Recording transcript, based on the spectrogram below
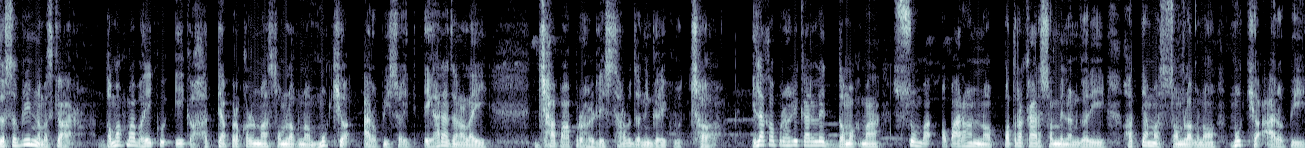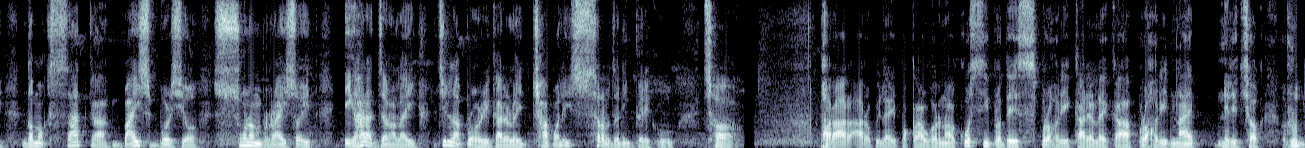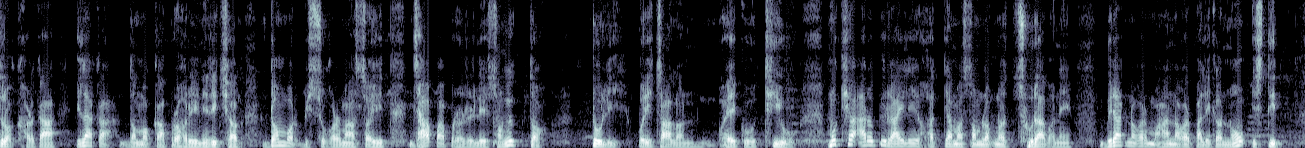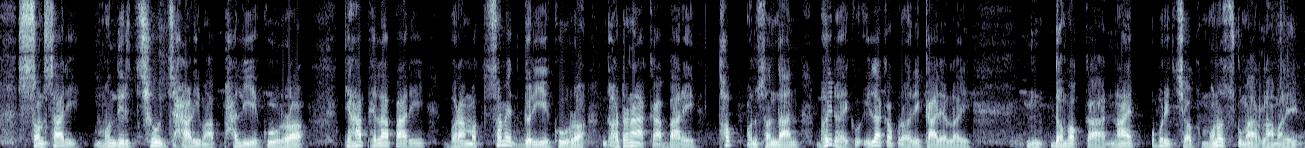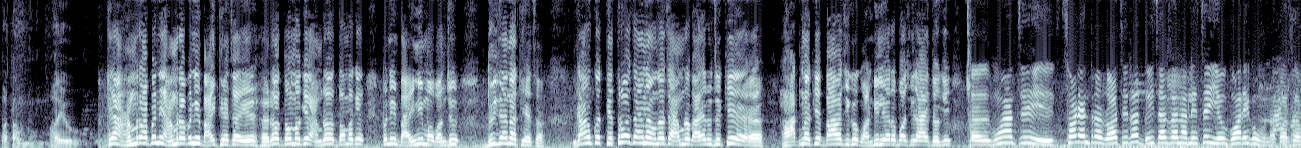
दर्शकवृन्द नमस्कार। दमकमा भएको एक हत्या प्रकरणमा संलग्न मुख्य आरोपीसहित एघारजनालाई झापा प्रहरीले सार्वजनिक गरेको छ। इलाका प्रहरी कार्यालय दमकमा सोमबार अपराह्न पत्रकार सम्मेलन गरी हत्यामा संलग्न मुख्य आरोपी दमक सातका बाइस वर्षीय सोनम राईसहित एघारजनालाई जिल्ला प्रहरी कार्यालय झापाले सार्वजनिक गरेको छ। फरार आरोपीलाई पक्राउ गर्न कोशी प्रदेश प्रहरी कार्यालयका प्रहरी नायब निरीक्षक रुद्र खड्का इलाका दमकका प्रहरी निरीक्षक डम्बर विश्वकर्मा सहित झापा प्रहरीले संयुक्त टोली परिचालन भएको थियो। मुख्य आरोपी राईले हत्यामा संलग्न छुरा भने विराटनगर महानगरपालिका नौ स्थित संसारी मन्दिर छेउ झाडीमा फालिएको र त्यहाँ फेला पारी बरामद समेत गरिएको र घटनाका बारे थप अनुसन्धान भइरहेको इलाका प्रहरी कार्यालय दमकका नायब उपरीक्षक मनोज कुमार लामाले बताउनु भयो त्यहाँ हाम्रा पनि हाम्रा पनि भाइ थिएछ र दमके हाम्रो दमके पनि भाइ नि म भन्छु दुईजना थिएछ। गाउँको त्यत्रोजना हुँदा चाहिँ हाम्रो भाइहरू चाहिँ के हातमा के बाबाजीको घन्टी लिएर बसिरहेको थियो कि? उहाँ चाहिँ षड्यन्त्र रचेर दुई चारजनाले चाहिँ यो गरेको हुनपर्छ।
